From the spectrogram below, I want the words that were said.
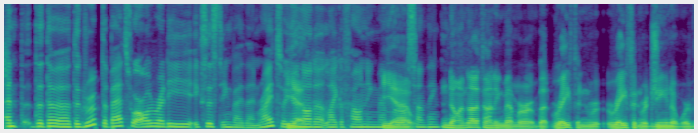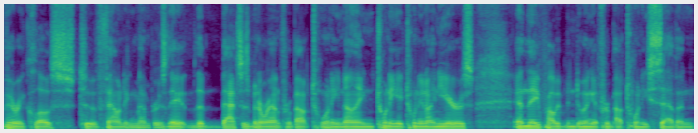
And the the the group, the bats, were already existing by then, right? So you're Yeah. not a, like a founding member or something. No, I'm not a founding member, but Rafe and Rafe and Regina were very close to founding members. They the Bats has been around for about 29, 28, 29 years, and they've probably been doing it for about 27.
